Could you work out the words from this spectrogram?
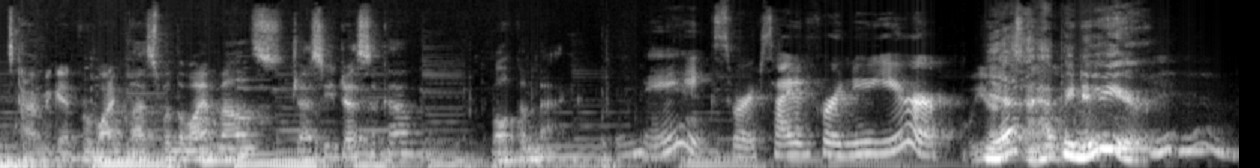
It's time again for wine class with the wine mouths. Jesse, Jessica, welcome back. Thanks. We're excited for a new year. We are Yeah, too. Happy New Year. Mm-hmm.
